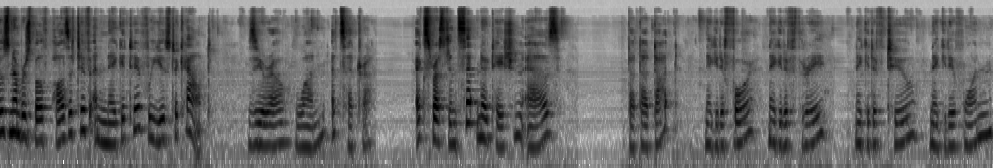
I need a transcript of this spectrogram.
Those numbers, both positive and negative, we use to count 0, 1, etc., expressed in set notation as dot dot dot, negative 4, negative 3, negative 2, negative 1.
